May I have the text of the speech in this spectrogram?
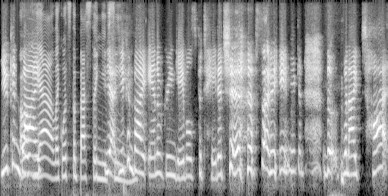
you can oh, buy oh, yeah, like what's the best thing you've yeah, seen? you can buy Anne of Green Gables potato chips. I mean, you can the when I taught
